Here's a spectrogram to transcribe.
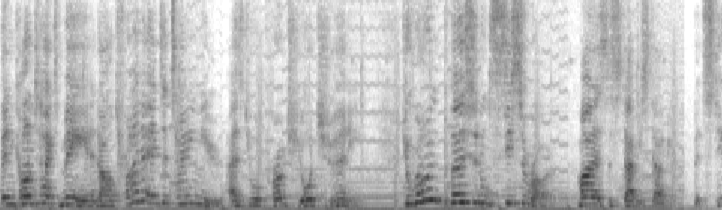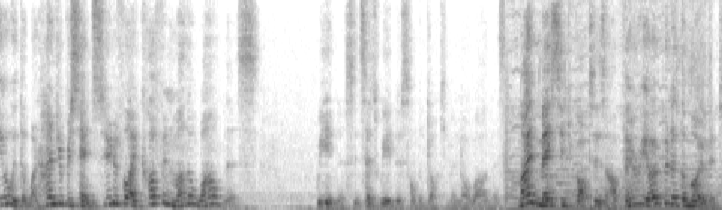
then contact me and I'll try to entertain you as you approach your journey. Your own personal Cicero, minus the stabby stabby, but still with the 100% certified coffin mother wildness. Weirdness. It says weirdness on the document, not wildness. My message boxes are very open at the moment,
